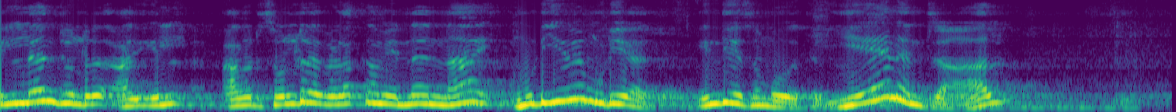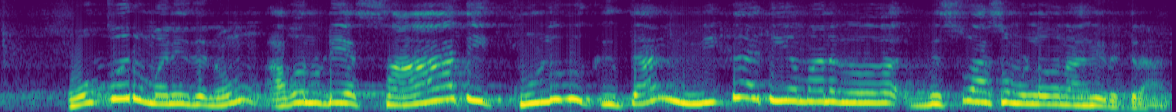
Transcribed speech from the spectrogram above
இல்லைன்னு சொல்ற இல்- அவர் சொல்ற விளக்கம் என்னன்னா முடியவே முடியாது இந்திய சமூகத்தில். ஏனென்றால் ஒவ்வொரு மனிதனும் அவனுடைய சாதி குழுவுக்கு தான் மிக அதிகமான விசுவாசம் உள்ளவனாக இருக்கிறான்.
